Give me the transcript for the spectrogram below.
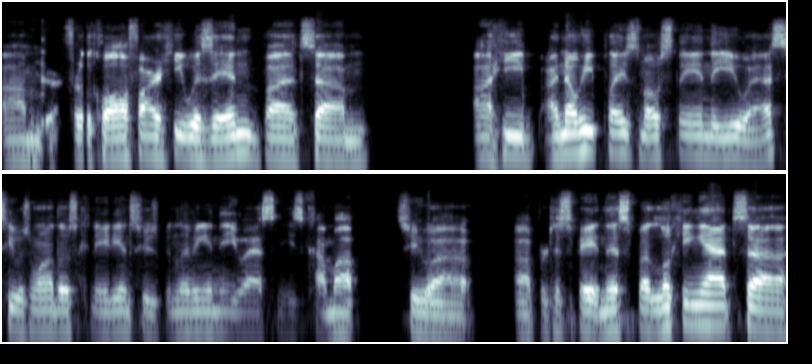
um, okay. for the qualifier he was in. But um, uh, he, I know he plays mostly in the U.S. He was one of those Canadians who's been living in the U.S. and he's come up to uh, uh, participate in this. But looking at uh,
